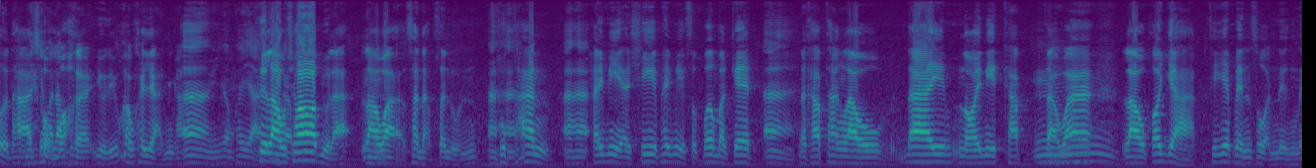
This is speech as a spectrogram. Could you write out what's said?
สุดท้ายไม่ใช่ผมว่าเราบอกเลยอยู่ที่ความขยันครับ อ่ามีความขยัน คือเราบชอบอยู่แล้ว เราอะสนับสนุนอ่าฮะทุกท่าน อ่าฮะ ให้มีอาชีพให้มีซูเปอร์มาร์เก็ตอ่า นะครับทางเราได้น้อยนิดครับ อืม แต่ว่าเราก็อยากที่จะเป็นส่วนหนึ่งใน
